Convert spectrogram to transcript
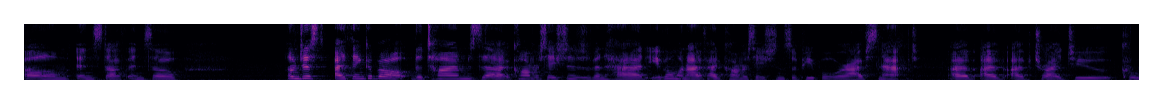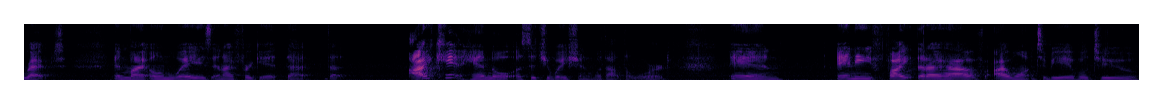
um, and stuff. And so I'm just, I think about the times that conversations have been had, even when I've had conversations with people where I've snapped I've I've I've tried to correct in my own ways and I forget that that I can't handle a situation without the Lord. And any fight that I have, I want to be able to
